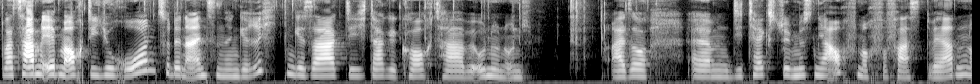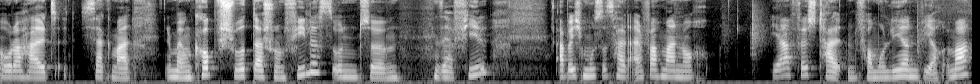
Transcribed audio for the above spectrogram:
was haben eben auch die Juroren zu den einzelnen Gerichten gesagt, die ich da gekocht habe und und und. Also ähm, die Texte müssen ja auch noch verfasst werden oder halt, ich sag mal, in meinem Kopf schwirrt da schon vieles und ähm, sehr viel. Aber ich muss es halt einfach mal noch ja, festhalten, formulieren, wie auch immer.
